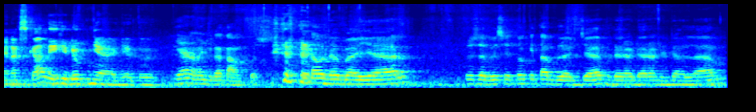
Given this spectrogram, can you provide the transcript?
enak sekali hidupnya gitu. Ya namanya juga kampus. Kita udah bayar terus habis itu kita belajar berdarah-darah di dalam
